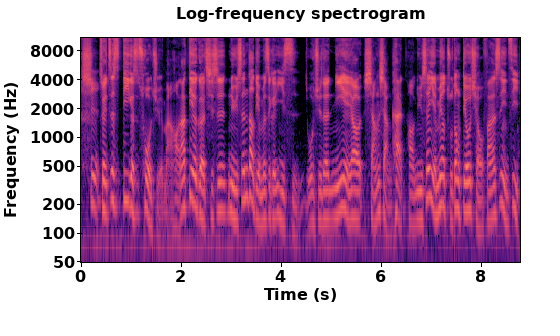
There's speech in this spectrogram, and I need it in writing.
是，所以这是第一个是错觉嘛，哈，那第二个其实女生到底有没有这个？这个意思，我觉得你也要想想看。好，女生也没有主动丢球，反而是你自己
